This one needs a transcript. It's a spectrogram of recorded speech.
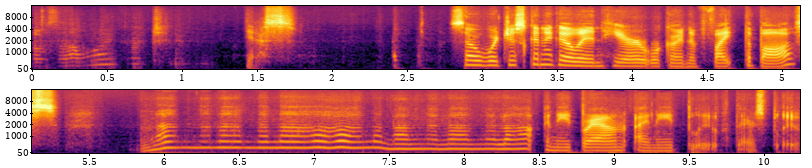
Was that why I got two? Yes. So we're just going to go in here. We're going to fight the boss. La, la, la, I need brown. I need blue. There's blue.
